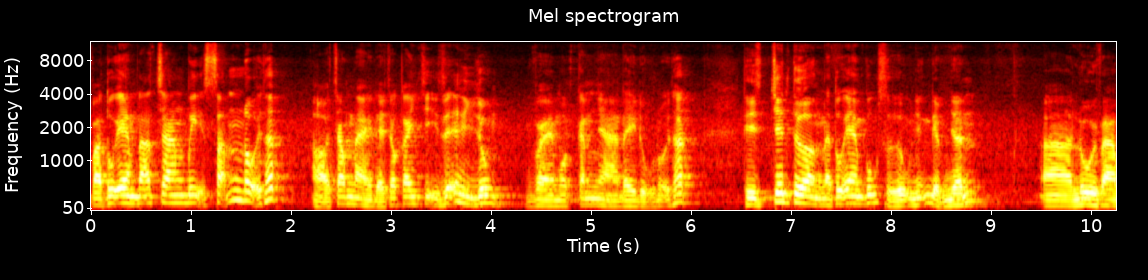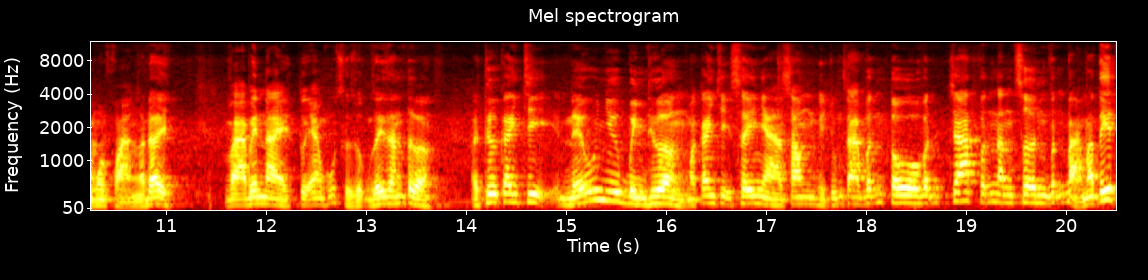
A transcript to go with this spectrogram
Và tụi em đã trang bị sẵn nội thất ở trong này để cho các anh chị dễ hình dung về một căn nhà đầy đủ nội thất. Thì trên tường là tụi em cũng sử dụng những điểm nhấn à, lùi vào một khoảng ở đây và bên này tụi em cũng sử dụng giấy dán tường. Ờ, thưa các anh chị, nếu như bình thường mà các anh chị xây nhà xong thì chúng ta vẫn tô, vẫn chát, vẫn năn sơn, vẫn bả ma tít,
